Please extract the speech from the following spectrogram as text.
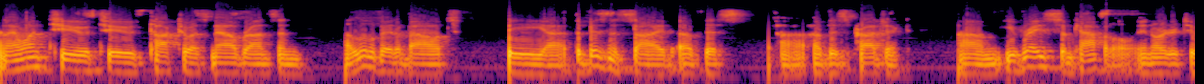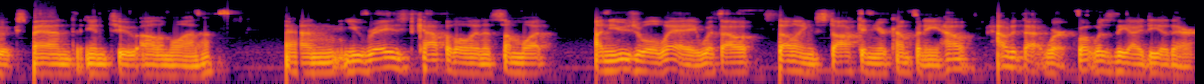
And I want you to talk to us now, Bronson, a little bit about the uh, the business side of this uh, of this project. Um, you've raised some capital in order to expand into Ala Moana, and you raised capital in a somewhat unusual way without selling stock in your company. How how did that work? What was the idea there?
